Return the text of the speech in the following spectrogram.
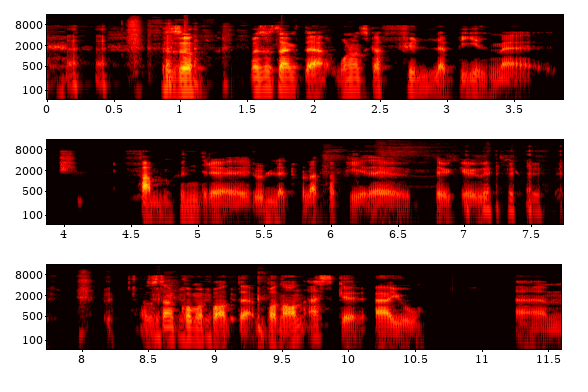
så, men så tenkte jeg hvordan skal jeg fylle bil med 500 ruller toalettpapir? Det er jo, det er jo ikke ut. Og så kom jeg på at eh, bananesker er jo um,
